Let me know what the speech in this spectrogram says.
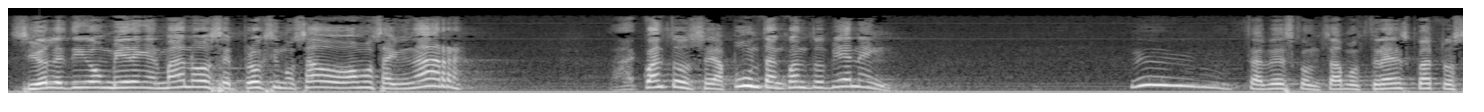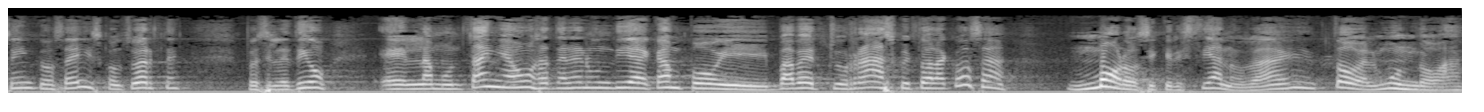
Si yo les digo, miren hermanos, el próximo sábado vamos a ayunar, ¿cuántos se apuntan? ¿Cuántos vienen? Mm, tal vez contamos tres, cuatro, cinco, seis, con suerte. Pues si les digo, en la montaña vamos a tener un día de campo y va a haber churrasco y toda la cosa, moros y cristianos, todo el mundo va.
